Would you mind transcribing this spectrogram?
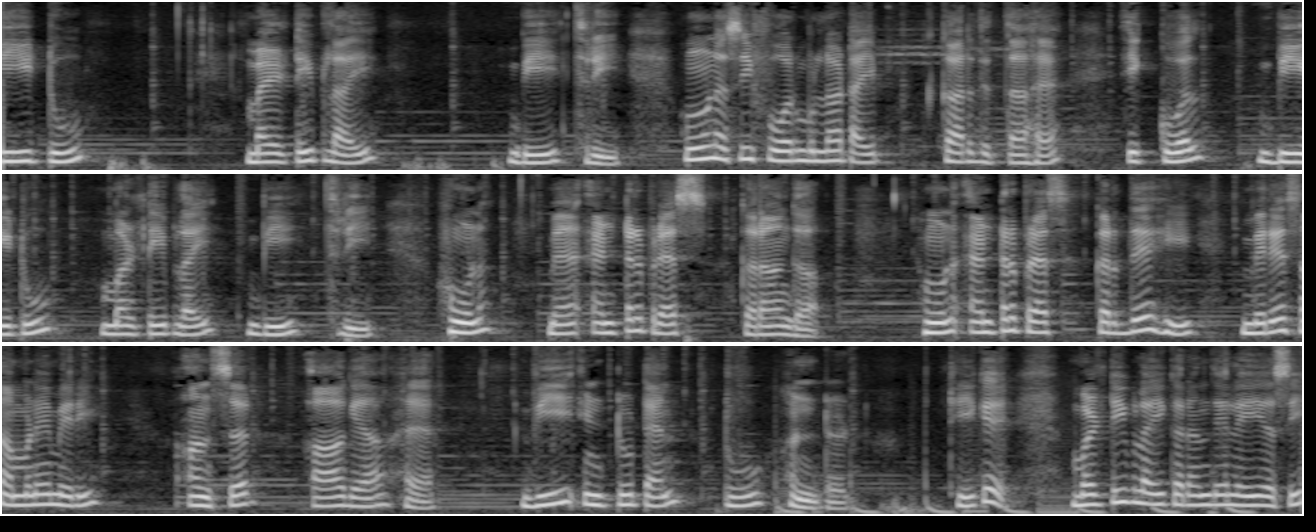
b2 ਮਲਟੀਪਲਾਈ b3 ਹੁਣ ਅਸੀਂ ਫਾਰਮੂਲਾ ਟਾਈਪ ਕਰ ਦਿੱਤਾ ਹੈ ਇਕੁਅਲ b2 ਮਲਟੀਪਲਾਈ b3 ਹੁਣ ਮੈਂ ਐਂਟਰ ਪ੍ਰੈਸ ਕਰਾਂਗਾ। ਹੁਣ ਐਂਟਰ ਪ੍ਰੈਸ ਕਰਦੇ ਹੀ ਮੇਰੇ ਸਾਹਮਣੇ ਮੇਰੀ ਆਨਸਰ ਆ ਗਿਆ ਹੈ। 20 10 200 ਠੀਕ ਹੈ ਮਲਟੀਪਲਾਈ ਕਰਨ ਦੇ ਲਈ ਅਸੀਂ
